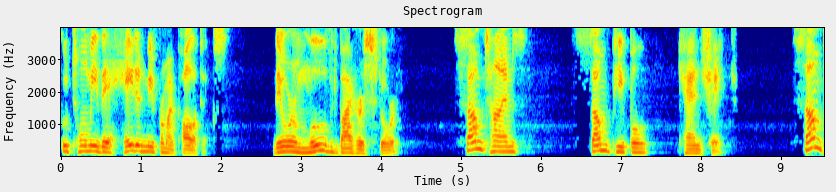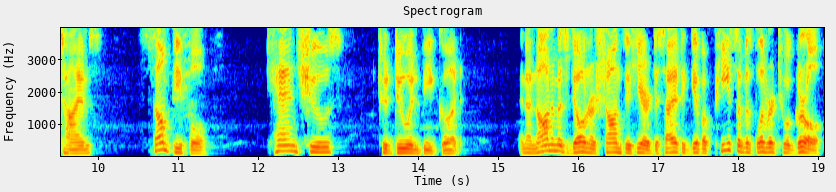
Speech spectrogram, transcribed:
who told me they hated me for my politics. They were moved by her story. Sometimes, some people can change. Sometimes, some people can choose to do and be good. An anonymous donor, Sean Zahir, decided to give a piece of his liver to a girl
